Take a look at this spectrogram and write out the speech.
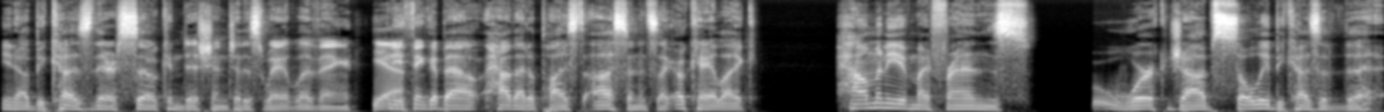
you know because they're so conditioned to this way of living and Yeah. you think about how that applies to us and it's like okay like how many of my friends work jobs solely because of the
